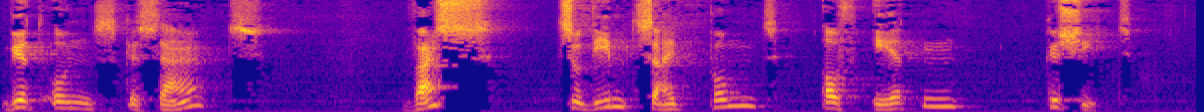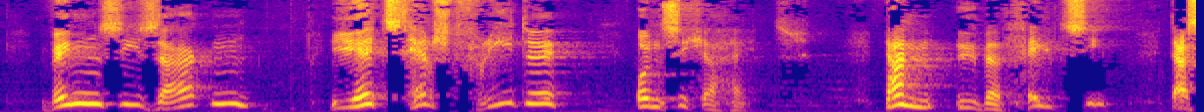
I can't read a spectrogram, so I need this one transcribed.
wird uns gesagt, was zu dem Zeitpunkt auf Erden geschieht. Wenn Sie sagen, jetzt herrscht Friede und Sicherheit, dann überfällt Sie das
